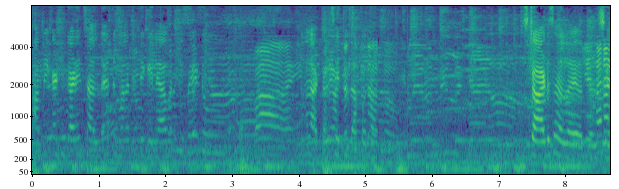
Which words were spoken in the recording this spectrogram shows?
आम्ही एका ठिकाणी चाललोय तुम्हाला तिथे गेल्यावरती भेटू. बाय तुम्हाला अटल सेतू दाखवतो स्टार्ट झालंय आता.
